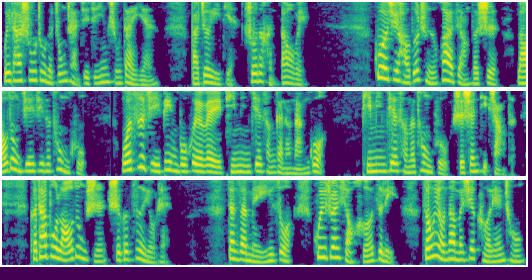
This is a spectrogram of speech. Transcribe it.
为他书中的中产阶级英雄代言，把这一点说得很到位。过去好多蠢话讲的是劳动阶级的痛苦，我自己并不会为平民阶层感到难过。平民阶层的痛苦是身体上的，可他不劳动时是个自由人。但在每一座灰砖小盒子里，总有那么些可怜虫，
